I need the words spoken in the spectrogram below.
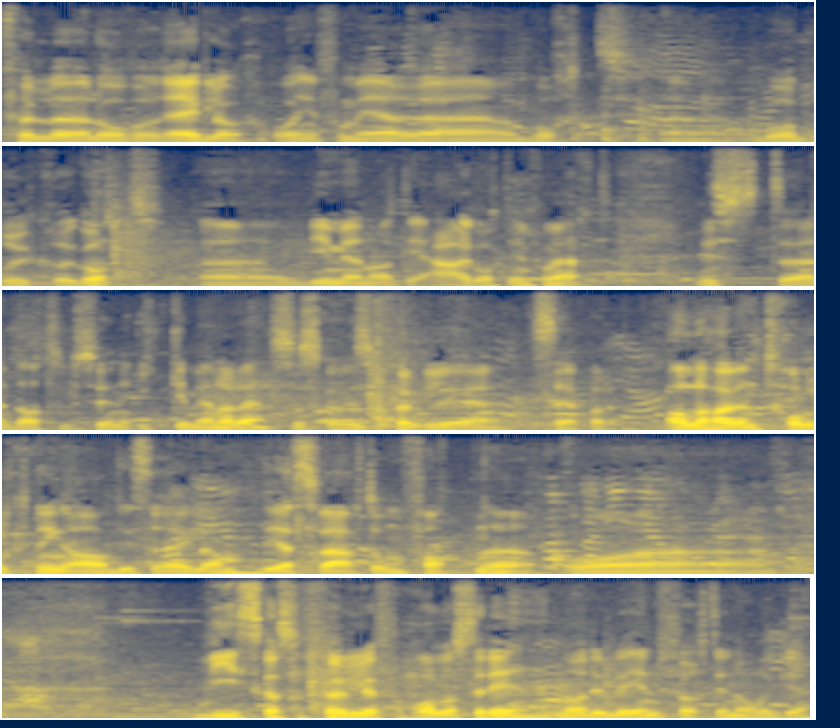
følge lover og regler og informere vårt, eh, våre brukere godt. Eh, vi mener at de er godt informert. Hvis eh, Datatilsynet ikke mener det, så skal vi selvfølgelig se på det. Alle har jo en tolkning av disse reglene. De er svært omfattende. Og vi skal selvfølgelig forholde oss til de når de blir innført i Norge.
